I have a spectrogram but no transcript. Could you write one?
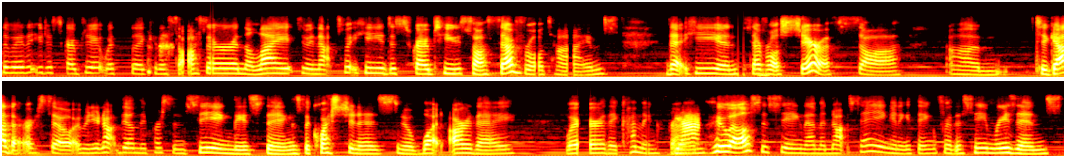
the way that you described it with like the saucer and the lights. I mean, that's what he described. He saw several times that he and several sheriffs saw um, together. So, I mean, you're not the only person seeing these things. The question is, you know, what are they? Where are they coming from? Yeah. Who else is seeing them and not saying anything for the same reasons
